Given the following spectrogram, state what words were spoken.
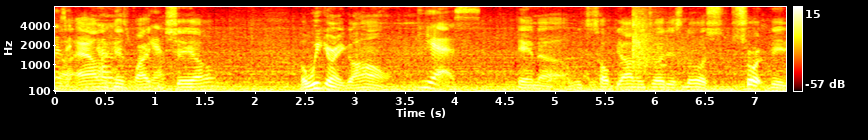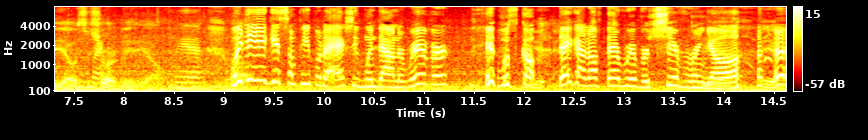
uh, it Alan, his wife Yeah. Michelle. But we can go home. Yes. And uh, we just hope y'all enjoy this little sh- short video. It's a Right. short video. Yeah. We did get some people that actually went down the river. It was cold. Yeah. They got off that river shivering, y'all. Yeah,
